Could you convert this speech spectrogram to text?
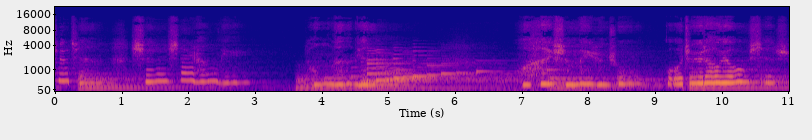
我们之间是谁让你动了念？我还是没忍住。我知道有些事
